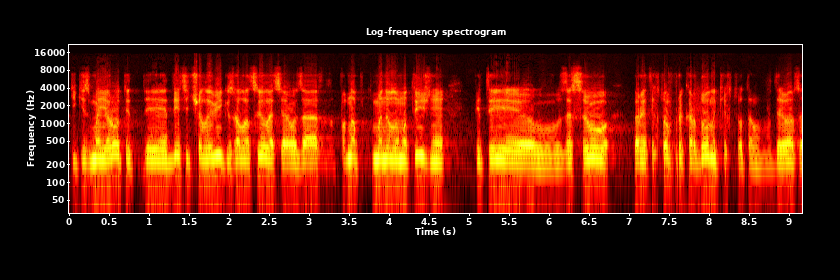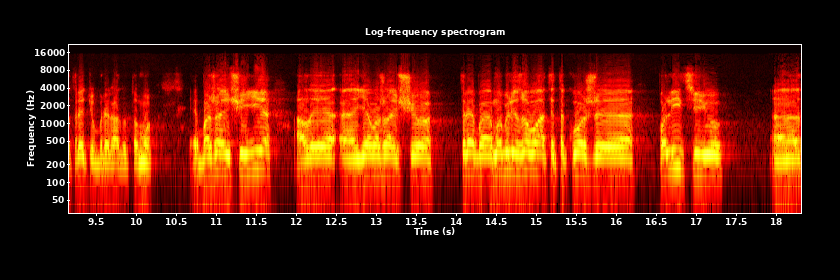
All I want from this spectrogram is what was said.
тільки з моєї роти е, 10 чоловік зголосилося за на минулому тижні піти в ЗСУ. Перейти хто в прикордонники, хто там в 93-ю бригаду. Тому е, бажаючі є, але е, я вважаю, що треба мобілізувати також е, поліцію, е,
